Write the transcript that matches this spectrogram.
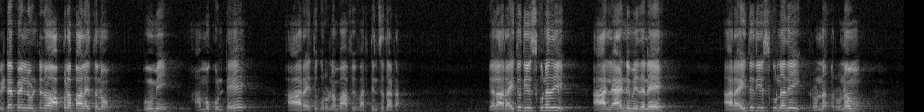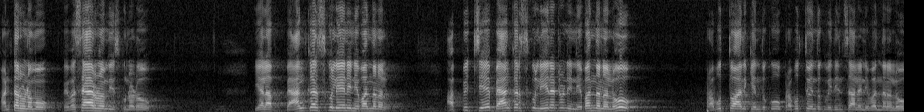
బిడ్డ పెళ్ళి ఉంటేనో అప్పుల పాలైతేనో భూమి అమ్ముకుంటే ఆ రైతుకు రుణమాఫీ వర్తించదట. ఇలా రైతు తీసుకున్నది? ఆ ల్యాండ్ మీదనే. ఆ రైతు తీసుకున్నది రుణ రుణం పంట రుణము వ్యవసాయ రుణం తీసుకున్నాడు. ఇలా బ్యాంకర్స్కు లేని నిబంధనలు అప్పిచ్చే బ్యాంకర్స్కు లేనటువంటి నిబంధనలు ప్రభుత్వానికి ఎందుకు ప్రభుత్వం ఎందుకు విధించాలి నిబంధనలు?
